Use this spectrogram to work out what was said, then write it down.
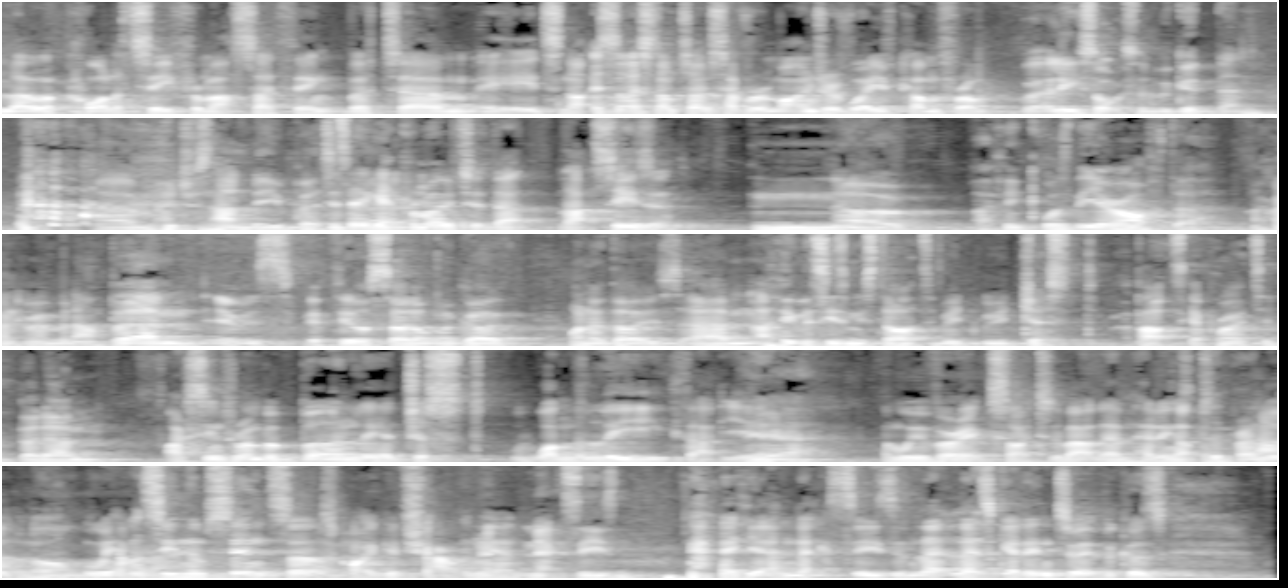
lower quality from us, I think. But um, it's not. It's nice sometimes to have a reminder of where you've come from. Well, at least Oxford were good then, um, which was handy. But did they uh, get promoted that that season? No, I think it was the year after. I can't remember now. But um, it was. It feels so long ago. One of those. Um, I think the season we started, we, we were just about to get promoted. But um, I seem to remember Burnley had just won the league that year. Yeah. And we were very excited about them heading up to the Premier. long, But we haven't seen them since, so that's quite a good shout in the ne- end. next season. yeah, next season. Let, let's get into it because,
